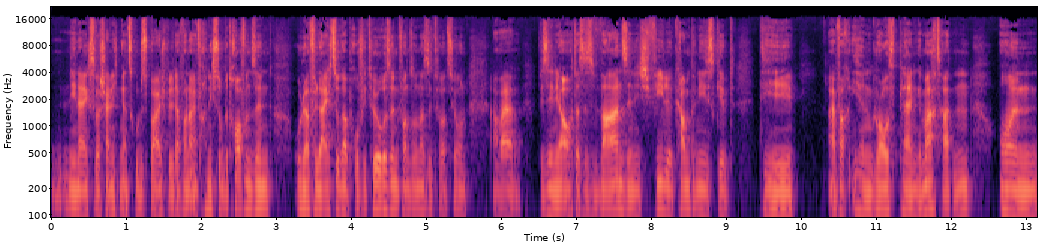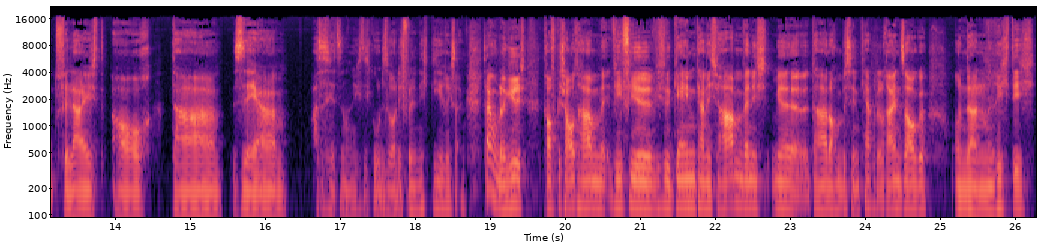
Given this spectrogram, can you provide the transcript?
Linux wahrscheinlich ein ganz gutes Beispiel, davon einfach nicht so betroffen sind oder vielleicht sogar Profiteure sind von so einer Situation. Aber wir sehen ja auch, dass es wahnsinnig viele Companies gibt, die einfach ihren Growth Plan gemacht hatten und vielleicht auch da sehr was ist jetzt ein richtig gutes Wort? Ich will nicht gierig sagen. Sagen wir mal gierig drauf geschaut haben, wie viel, wie viel Gain kann ich haben, wenn ich mir da noch ein bisschen Capital reinsauge und dann richtig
